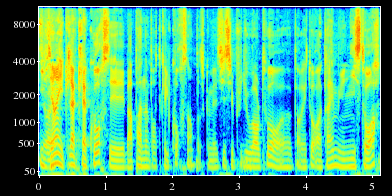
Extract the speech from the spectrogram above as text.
Il vient, il claque la course et bah, pas n'importe quelle course, hein, parce que même si c'est plus du World Tour, euh, Paris Tour a quand même une histoire.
